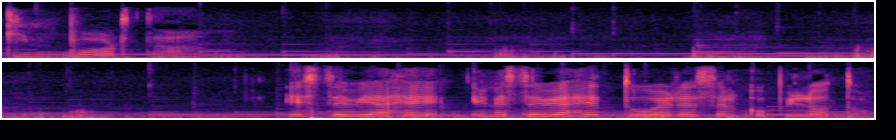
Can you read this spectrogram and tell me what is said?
¿qué importa? Este viaje, en este viaje tú eres el copiloto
